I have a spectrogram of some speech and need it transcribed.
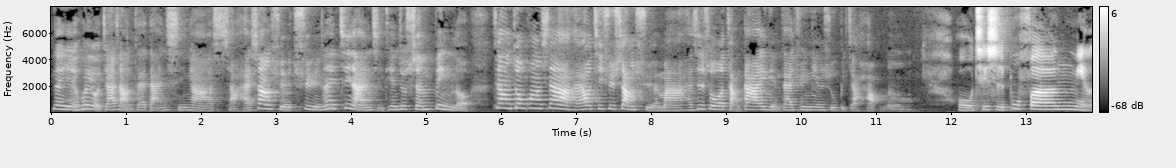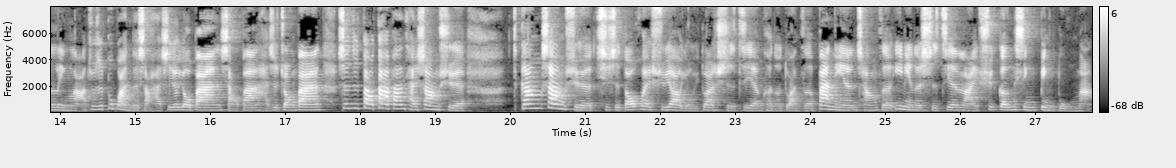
那也会有家长在担心啊，小孩上学去，那既然几天就生病了，这样状况下还要继续上学吗？还是说长大一点再去念书比较好呢？哦，其实不分年龄啦，就是不管你的小孩是幼幼班、小班还是中班，甚至到大班才上学。刚上学其实都会需要有一段时间，可能短则半年，长则一年的时间来去更新病毒码。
